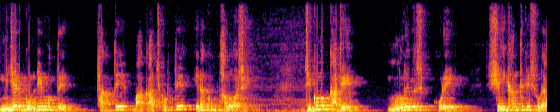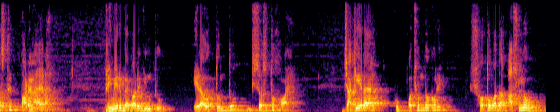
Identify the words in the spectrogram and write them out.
নিজের গণ্ডির মধ্যে থাকতে বা কাজ করতে এরা খুব ভালোবাসে। যে কোনো কাজে মনোনিবেশ করে সেইখান থেকে সরে আসতে পারে না এরা। প্রেমের ব্যাপারে কিন্তু এরা অত্যন্ত বিশ্বস্ত হয়। যাকে এরা খুব পছন্দ করে শতবাধা আসলেও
